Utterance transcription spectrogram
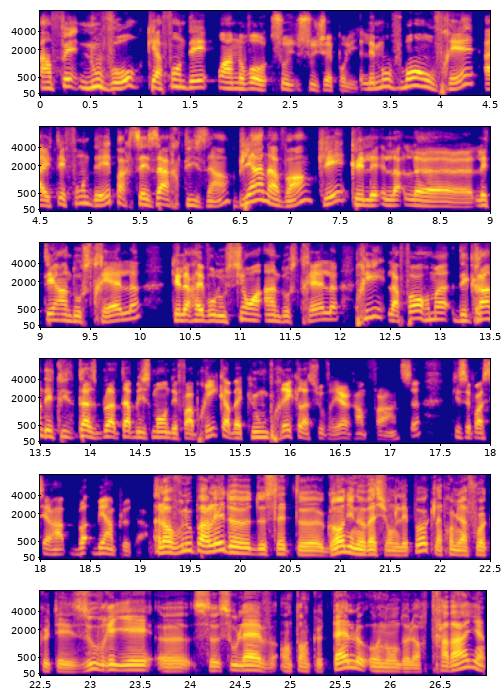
un fait nouveau qui a fondé un nouveau sujet politique. Le mouvement ouvrier a été fondé par ces artisans bien avant que, que l'été industriel que la révolution industrielle prit la forme des grands établissements de fabriques avec une vraie classe ouvrière en France qui se passera bien plus tard. Alors, vous nous parlez de, cette euh, grande innovation de l'époque, la première fois que tes ouvriers euh, se soulèvent en tant que tels au nom de leur travail,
